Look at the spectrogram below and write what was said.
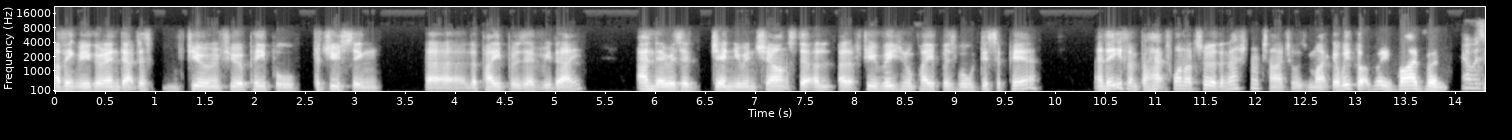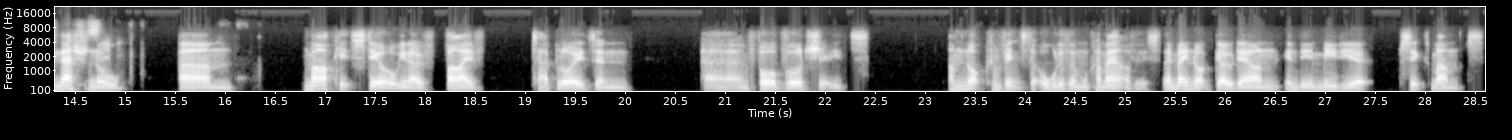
I think we're going to end up just fewer and fewer people producing uh, the papers every day, and there is a genuine chance that a, a few regional papers will disappear, and even perhaps one or two of the national titles might go. We've got a very vibrant national um, market still. You know, five tabloids and and four broadsheets. I'm not convinced that all of them will come out of this. They may not go down in the immediate six months,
